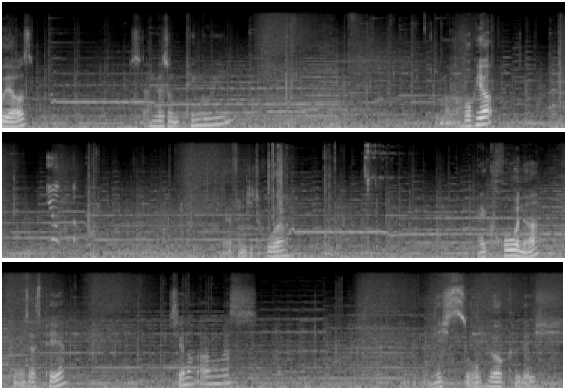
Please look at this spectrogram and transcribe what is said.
cool aus. So, dann haben wir so einen Pinguin. Wir hoch hier. Öffnen die Truhe. Eine Krone. Das SP. Ist hier noch irgendwas? Nicht so wirklich.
